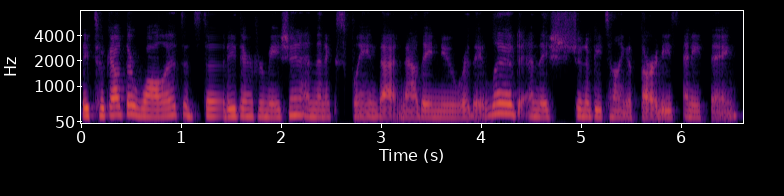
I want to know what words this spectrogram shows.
They took out their wallets and studied their information and then explained that now they knew where they lived and they shouldn't be telling authorities anything.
